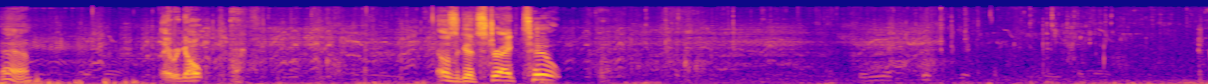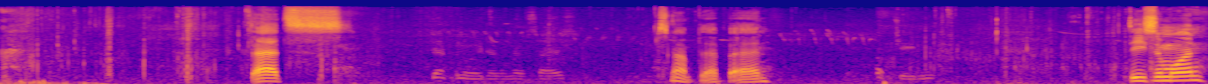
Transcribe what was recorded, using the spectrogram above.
Yeah. There we go. That was a good strike too. That's it's not that bad. Decent one.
